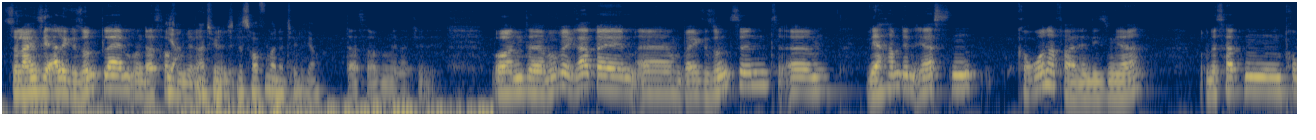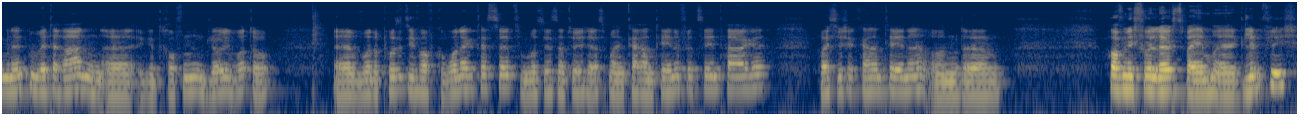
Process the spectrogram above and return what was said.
Solange sie alle gesund bleiben und das hoffen ja, wir natürlich. natürlich. Das hoffen wir natürlich auch. Das hoffen wir natürlich. Und äh, wo wir gerade bei, äh, bei gesund sind, ähm, wir haben den ersten Corona-Fall in diesem Jahr. Und es hat einen prominenten Veteranen äh, getroffen, Joey Votto. Äh, wurde positiv auf Corona getestet, muss jetzt natürlich erstmal in Quarantäne für 10 Tage, häusliche Quarantäne und ähm, hoffentlich läuft es bei ihm äh, glimpflich.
